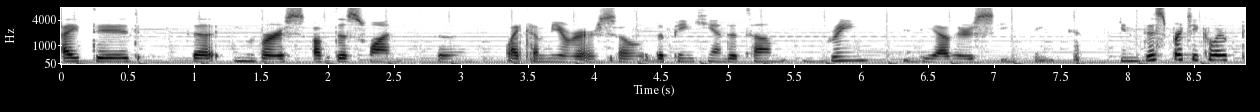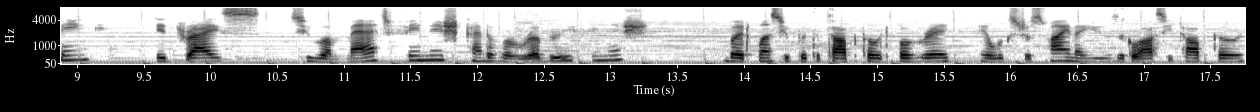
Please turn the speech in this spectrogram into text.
I did the inverse of this one, the, like a mirror. So the pinky and the thumb in green and the others in pink. In this particular pink, it dries to a matte finish, kind of a rubbery finish. But once you put the top coat over it, it looks just fine. I use a glossy top coat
